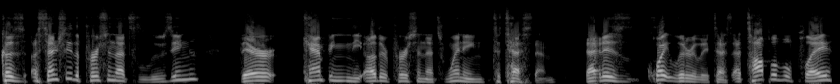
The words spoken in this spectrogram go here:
because essentially the person that's losing, they're camping the other person that's winning to test them. That is quite literally a test. At top level play,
